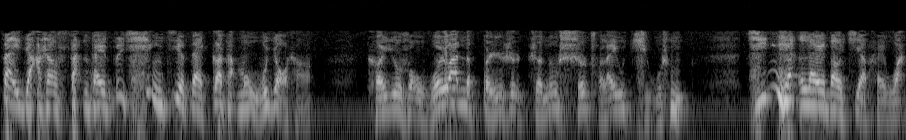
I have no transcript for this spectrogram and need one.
再加上三太子庆忌在搁他们五教场，可以说五元的本事只能使出来有九成。今天来到界牌关，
